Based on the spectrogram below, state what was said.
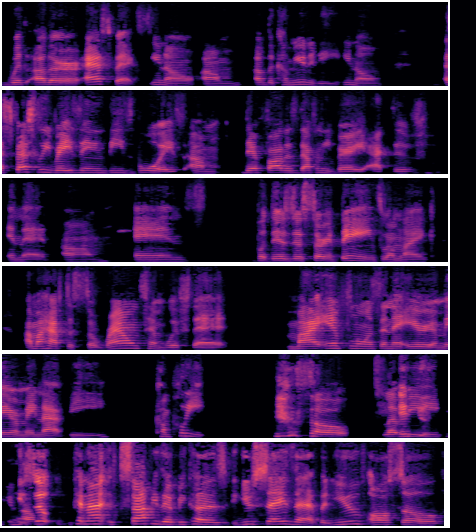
with other aspects, you know, um, of the community, you know, especially raising these boys. Um, their father is definitely very active in that. Um, and, but there's just certain things where I'm like, I'm gonna have to surround him with that. My influence in that area may or may not be complete. so let and me. You, know. So can I stop you there because you say that, but you've also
